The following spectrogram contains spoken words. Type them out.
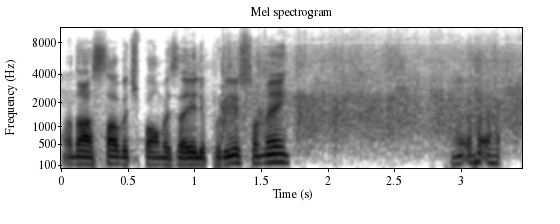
Vou dar uma salva de palmas a Ele por isso, amém?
